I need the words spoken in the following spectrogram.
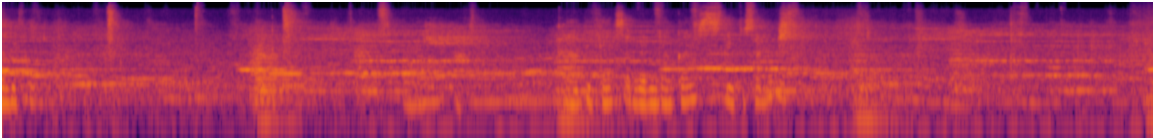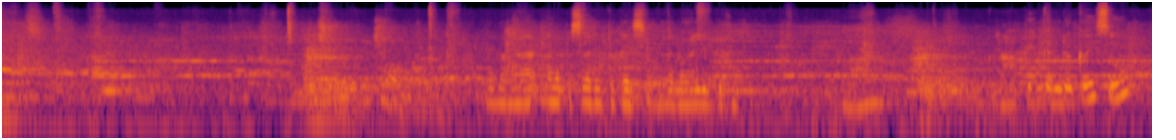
Likod. Wow. Grabe guys, ang ganda guys dito sa loob. Mga ano pa sila dito guys, mga libro. Grabe, ganda guys oh.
